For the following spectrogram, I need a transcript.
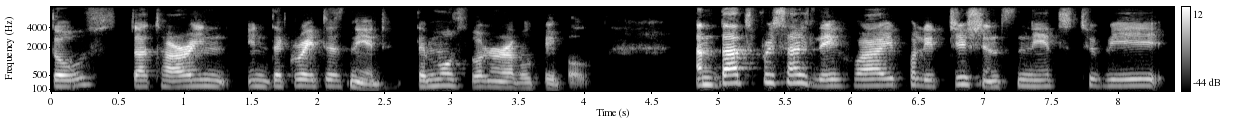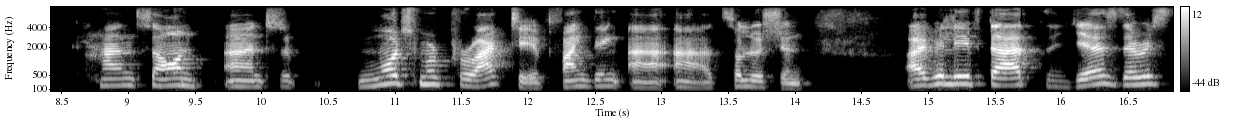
those that are in, in the greatest need, the most vulnerable people. And that's precisely why politicians need to be hands-on and much more proactive finding a, a, solution. I believe that, yes, there is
